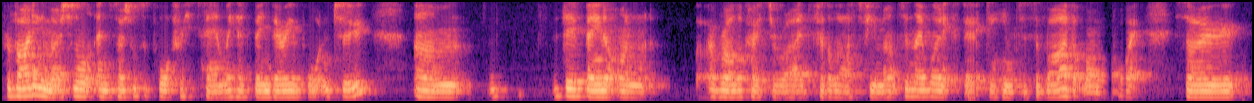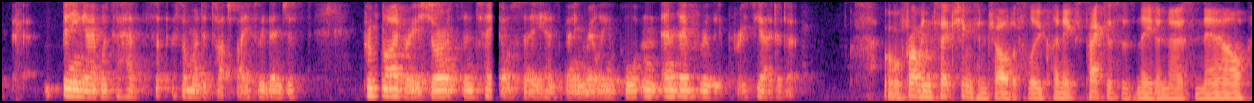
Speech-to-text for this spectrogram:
Providing emotional and social support for his family has been very important too. Um, they've been on a roller coaster ride for the last few months and they weren't expecting him to survive at one point. So being able to have someone to touch base with and just provide reassurance, and TLC has been really important, and they've really appreciated it. Well, from infection control to flu clinics, practices need a nurse now,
